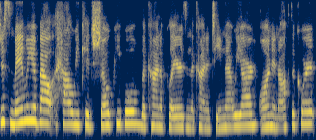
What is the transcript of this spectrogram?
just mainly about how we could show people the kind of players and the kind of team that we are on and off the court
